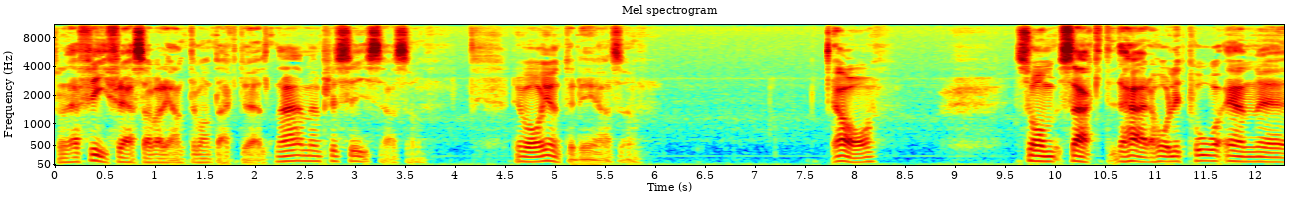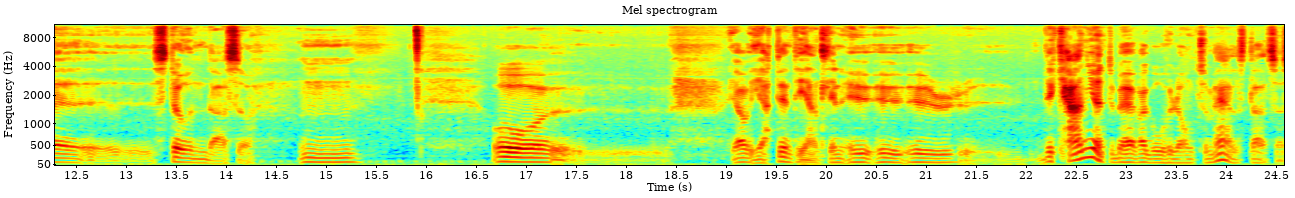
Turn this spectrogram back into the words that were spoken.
Så den där frifräsarvarianten var inte aktuellt. Nej, men precis alltså. Det var ju inte det alltså. Ja, som sagt, det här har hållit på en eh, stund alltså. Mm. Och jag vet inte egentligen hur, hur, hur, det kan ju inte behöva gå hur långt som helst alltså.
